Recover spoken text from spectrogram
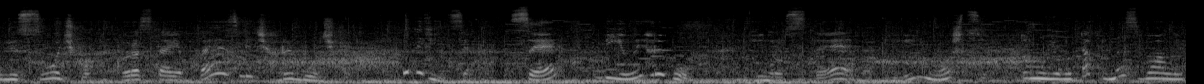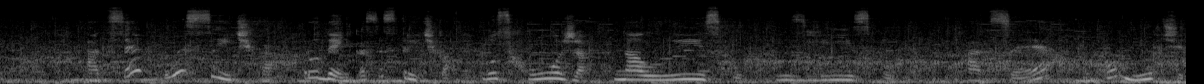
у лісочку виростає безліч грибочків. Подивіться, це білий грибок. Він росте на білій ножці, тому його так і назвали. А це лисичка, руденька сестричка, бо схожа на лиску із ліску. А це мухоморчик.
